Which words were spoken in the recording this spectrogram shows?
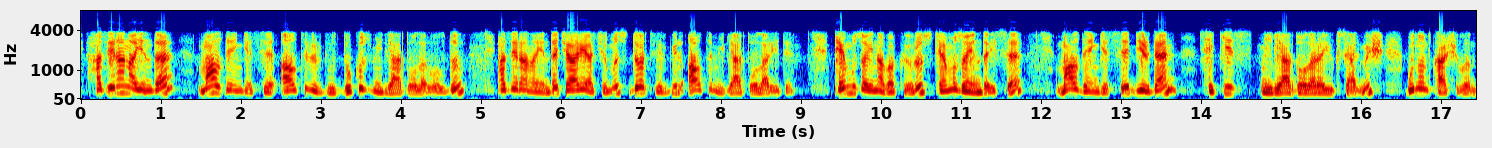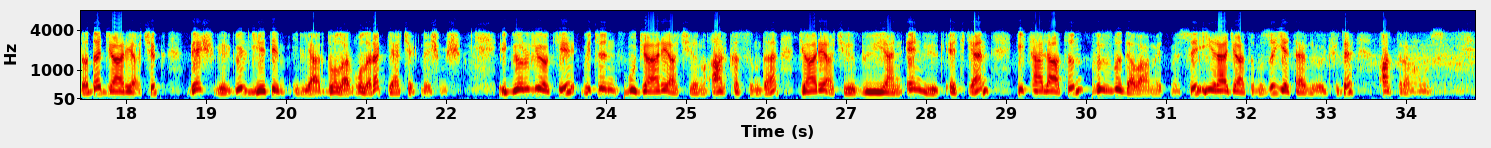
Haziran ayında mal dengesi 6,9 milyar dolar oldu. Haziran ayında cari açığımız 4,6 milyar dolar idi. Temmuz ayına bakıyoruz. Temmuz ayında ise mal dengesi birden 8 milyar dolara yükselmiş. Bunun karşılığında da cari açık 5,7 milyar dolar olarak gerçekleşmiş. E, görülüyor ki bütün bu cari açığın arkasında cari açığı büyüyen en büyük etken ithalatın hızlı devam etmesi, ihracatımızı yeterli ölçüde arttıramamız.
